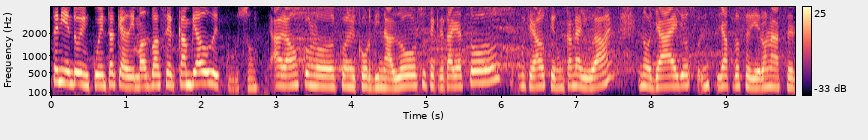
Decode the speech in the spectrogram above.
teniendo en cuenta que además va a ser cambiado de curso. Hablamos con, con el coordinador, su secretaria, todos, porque eran los que nunca me ayudaban. No, ya ellos ya procedieron a hacer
